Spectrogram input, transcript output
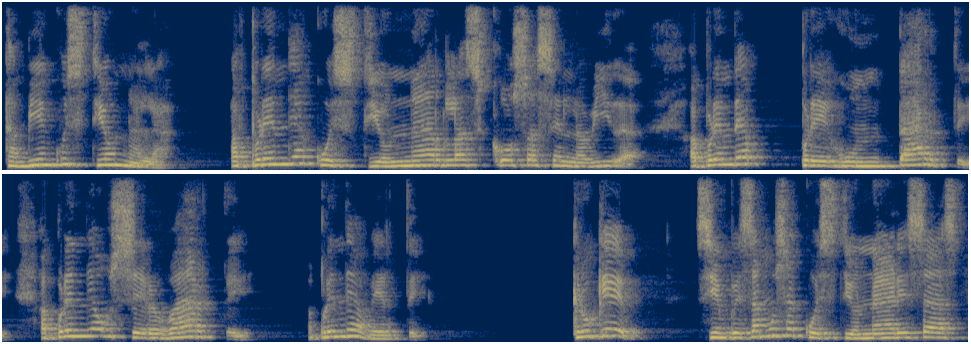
también cuestiónala. Aprende a cuestionar las cosas en la vida. Aprende a preguntarte. Aprende a observarte. Aprende a verte. Creo que si empezamos a cuestionar esas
